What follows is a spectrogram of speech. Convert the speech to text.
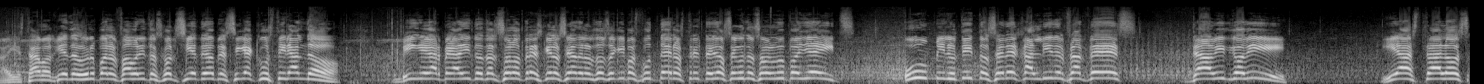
Ahí estamos viendo el grupo de los favoritos con siete hombres. Sigue Kus tirando. Vingegaard pegadito, tan solo tres que no sea de los dos equipos punteros. 32 segundos sobre el grupo Yates. Un minutito se deja el líder francés, David Godí. Y hasta los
